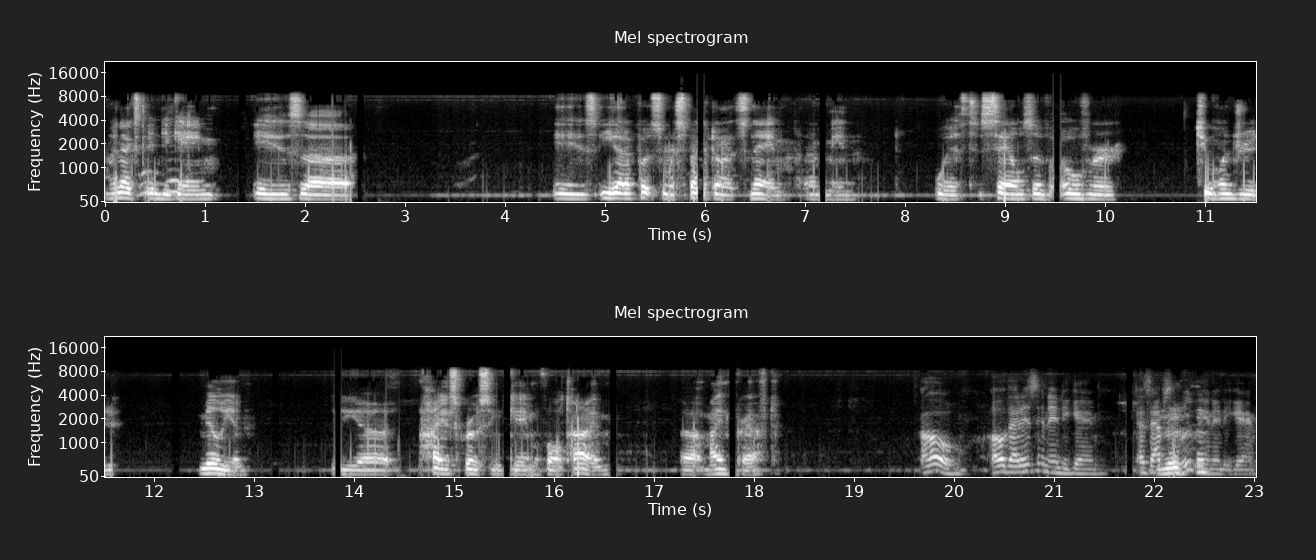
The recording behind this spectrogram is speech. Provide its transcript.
my next indie game is uh, is you got to put some respect on its name. I mean, with sales of over two hundred million, the uh, highest grossing game of all time, uh, Minecraft. Oh, oh, that is an indie game. That's absolutely an indie game.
